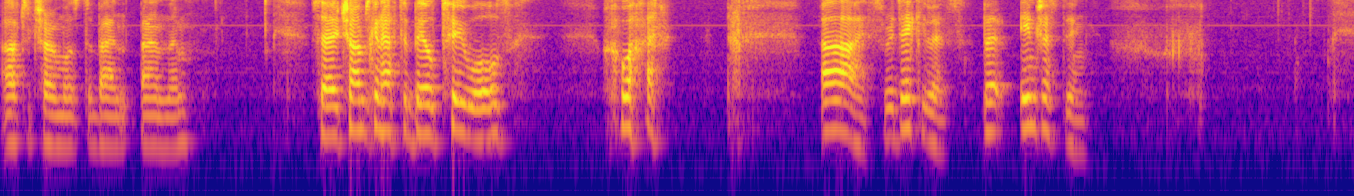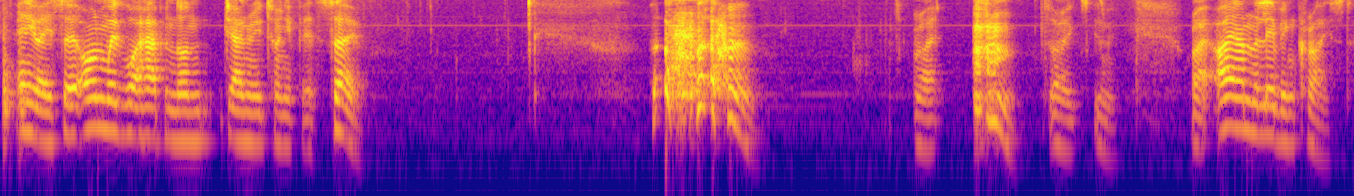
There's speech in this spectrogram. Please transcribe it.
after Trump wants to ban ban them. So Trump's going to have to build two walls. what? Ah, it's ridiculous, but interesting. Anyway, so on with what happened on January 25th. So, right. Sorry, excuse me. Right, I am the living Christ.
